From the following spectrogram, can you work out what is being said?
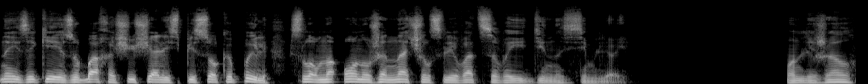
На языке и зубах ощущались песок и пыль, словно он уже начал сливаться воедино с землей. Он лежал,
